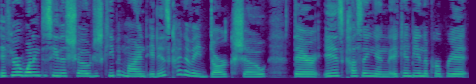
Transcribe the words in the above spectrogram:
If you're wanting to see this show, just keep in mind it is kind of a dark show. There is cussing and it can be inappropriate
